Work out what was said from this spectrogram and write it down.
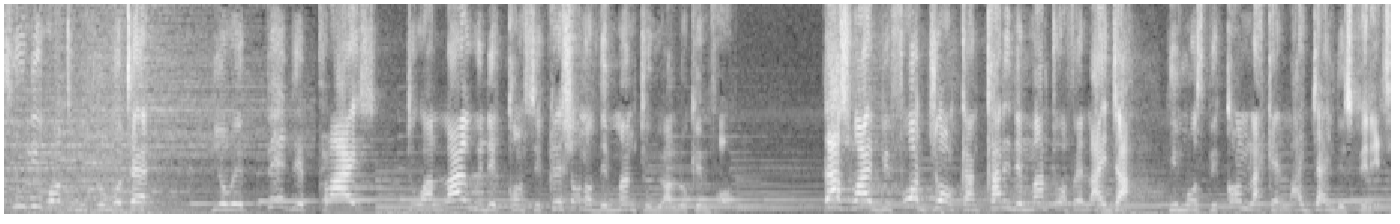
truly want to be promoted, you will pay the price to align with the consecration of the mantle you are looking for. That's why before John can carry the mantle of Elijah, he must become like Elijah in the spirit.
